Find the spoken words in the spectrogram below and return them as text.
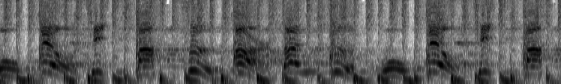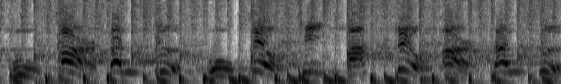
五六七八，四二三四五六七八，五二三四五六七八，六二三四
